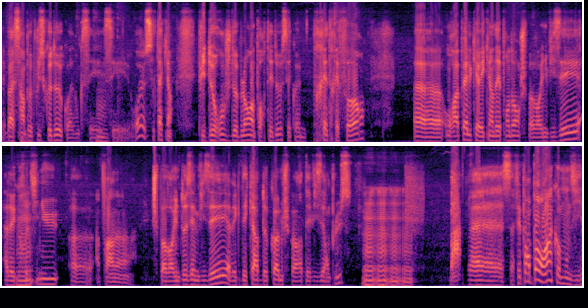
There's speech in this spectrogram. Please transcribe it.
et bah, c'est un peu plus que 2 quoi. Donc c'est Mm. c'est ouais, c'est taquin. Puis 2 rouges, 2 blancs à portée 2, c'est quand même très très fort. Euh, on rappelle qu'avec indépendant, je peux avoir une visée, avec euh, enfin, euh, je peux avoir une deuxième visée, avec des cartes de com, je peux avoir des visées en plus. Hum, hum, hum. Bah, euh, ça fait pan-pan, hein, comme on dit.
